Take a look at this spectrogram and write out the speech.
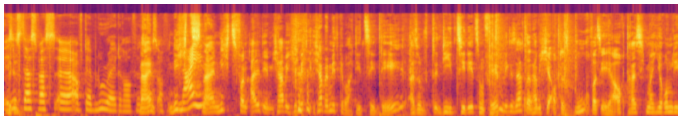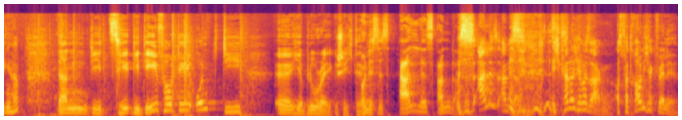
Ist es das, was äh, auf der Blu-ray drauf ist? Nein, nichts, nein? Nein? nichts von all dem. Ich habe hier mit, ich habe mitgebracht die CD, also die CD zum Film, wie gesagt. Dann habe ich hier auch das Buch, was ihr ja auch 30 Mal hier rumliegen habt. Dann die, C, die DVD und die äh, hier Blu-ray-Geschichte. Und es ist alles anders. Es ist alles anders. Ich kann euch aber sagen, aus vertraulicher Quelle,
